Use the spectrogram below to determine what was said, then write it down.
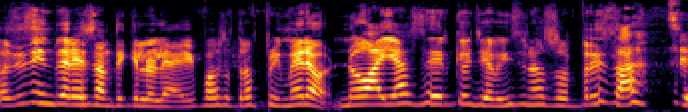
Pues es interesante que lo leáis vosotros primero. No vaya a ser que os llevéis una sorpresa. Sí.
